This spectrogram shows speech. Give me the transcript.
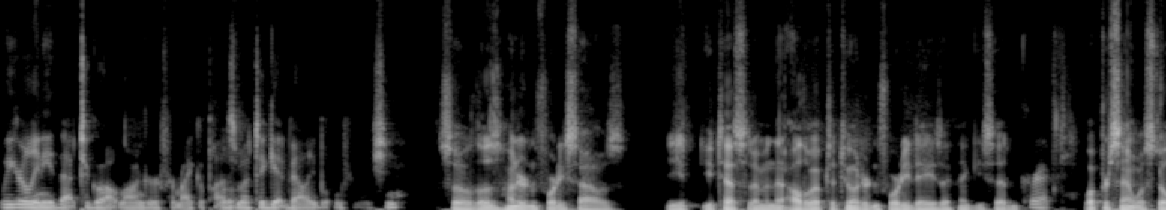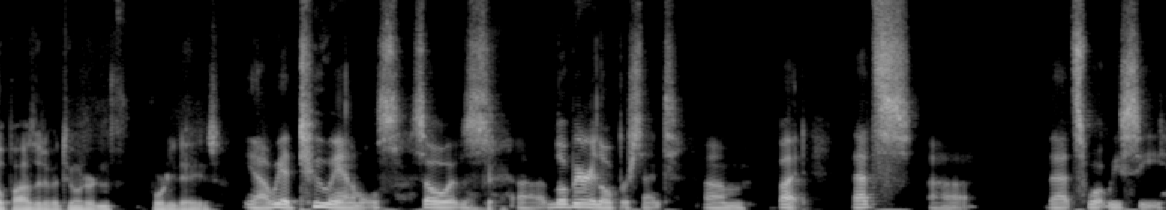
we really need that to go out longer for mycoplasma to get valuable information. So those 140 sows, you, you tested them and then all the way up to 240 days, I think you said. Correct. What percent was still positive at 240 days? Yeah, we had two animals, so it was okay. uh, low, very low percent. Um, but that's uh, that's what we see.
